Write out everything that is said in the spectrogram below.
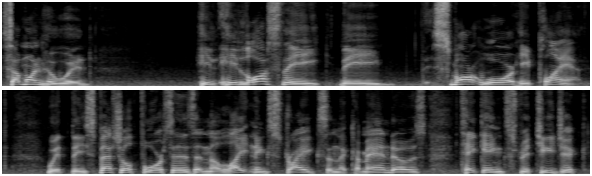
Someone who would he he lost the the smart war he planned with the special forces and the lightning strikes and the commandos taking strategic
